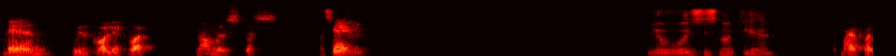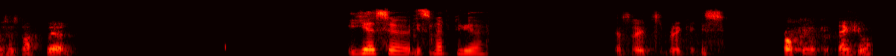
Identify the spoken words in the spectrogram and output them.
then we'll call it what normal stress. Okay, Your voice is not clear. my voice is not clear. Yes, sir. It's not clear. Yes, sir, it's breaking. Yes. Okay, okay, thank you.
